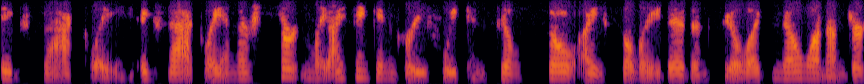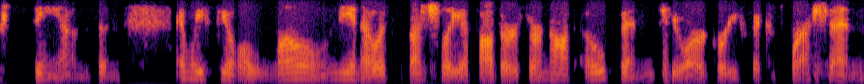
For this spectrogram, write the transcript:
Exactly, exactly. And there's certainly, I think in grief, we can feel so isolated and feel like no one understands and, and we feel alone, you know, especially if others are not open to our grief expression.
